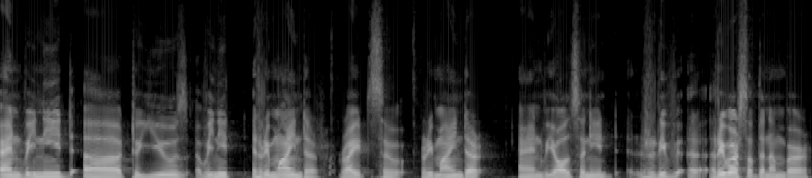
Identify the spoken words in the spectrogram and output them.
And we need uh, to use we need a reminder right? So reminder and we also need uh, reverse of the number.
